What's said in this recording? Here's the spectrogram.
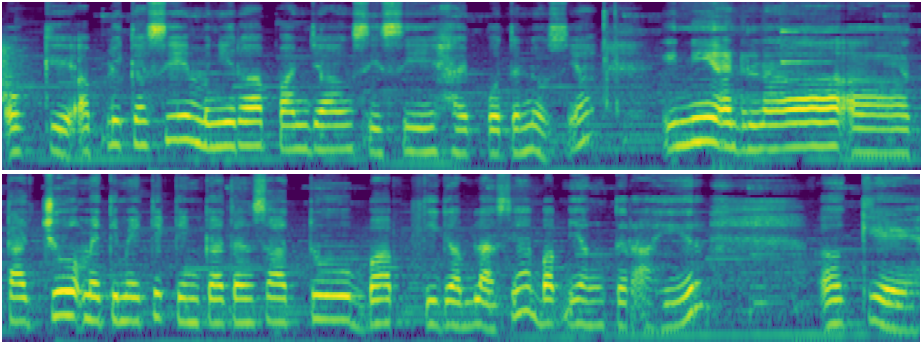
Okey, aplikasi mengira panjang sisi hipotenus ya. Ini adalah uh, tajuk matematik tingkatan 1 bab 13 ya, bab yang terakhir. Okey,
